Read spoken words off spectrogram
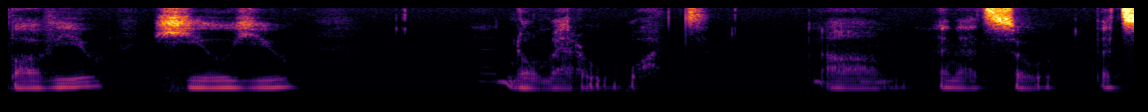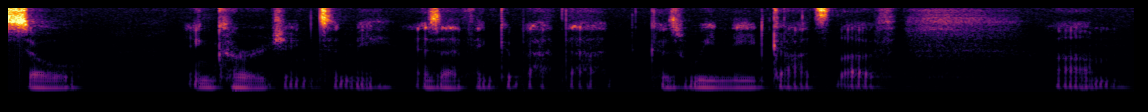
love you, heal you, no matter what. Um, and that's so that's so encouraging to me as I think about that because we need God's love, um,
